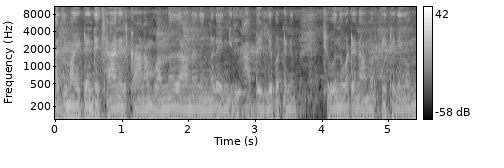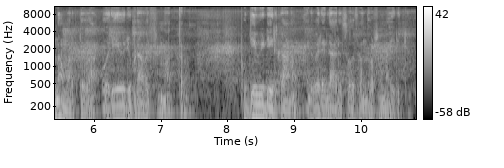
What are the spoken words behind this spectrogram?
ആദ്യമായിട്ട് എന്റെ ചാനൽ കാണാൻ വന്നതാണ് നിങ്ങളെങ്കിൽ ആ ബെല്ല് ബട്ടനും ചുവന്ന ബട്ടനും അമർത്തിയിട്ടുണ്ടെങ്കിൽ ഒന്ന് അമർത്തുക. ഒരേ ഒരു പ്രാവശ്യം മാത്രം. പുതിയ വീഡിയോയിൽ കാണാം. ഇതുവരെ എല്ലാവരും സുഖ സന്തോഷമായിരിക്കും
